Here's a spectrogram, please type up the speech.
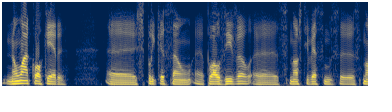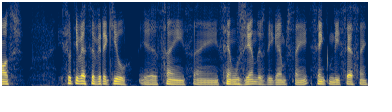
não há qualquer explicação plausível. Se nós tivéssemos, se nós, e se eu tivesse a ver aquilo sem, sem, sem legendas, digamos, sem, sem que me dissessem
